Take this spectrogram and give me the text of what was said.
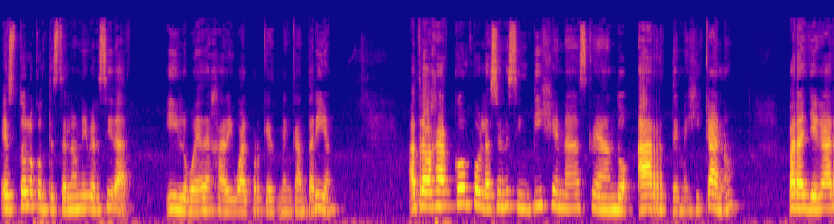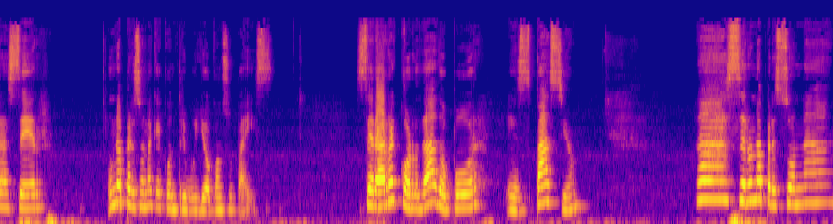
Esto lo contesté en la universidad y lo voy a dejar igual porque me encantaría a trabajar con poblaciones indígenas creando arte mexicano para llegar a ser una persona que contribuyó con su país. Será recordado por espacio a ser una persona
